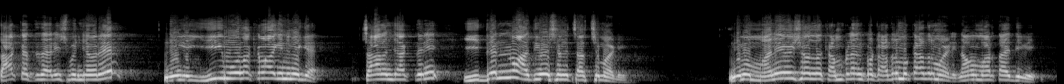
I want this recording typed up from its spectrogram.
ತಾಕತ್ತಿದೆ ಹರೀಶ್ ಮುಂಜಿ ಅವರೇ, ನಿಮಗೆ ಈ ಮೂಲಕವಾಗಿ ನಿಮಗೆ ಚಾಲೆಂಜ್ ಆಗ್ತೀನಿ ಇದನ್ನು ಅಧಿವೇಶನ ಚರ್ಚೆ ಮಾಡಿ. ನಿಮ್ಮ ಮನೆ ವಿಷಯವನ್ನು ಕಂಪ್ಲೇಂಟ್ ಕೊಟ್ಟು ಅದ್ರ ಮುಖಾಂತರ ಮಾಡಿ. ನಾವು ಮಾಡ್ತಾ ಇದ್ದೀವಿ.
